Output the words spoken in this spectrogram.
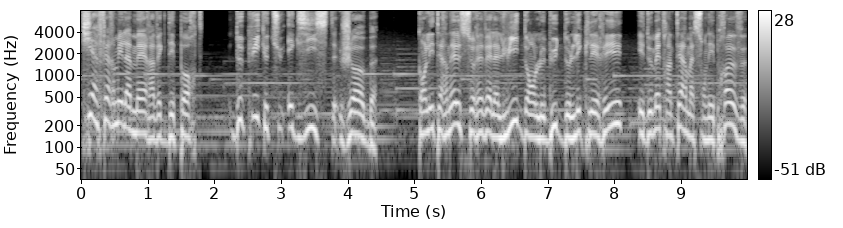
Qui a fermé la mer avec des portes? Depuis que tu existes, Job, quand l'Éternel se révèle à lui dans le but de l'éclairer et de mettre un terme à son épreuve,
